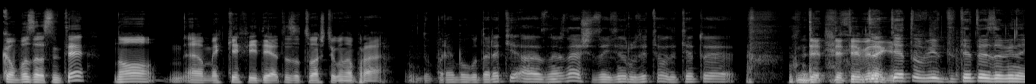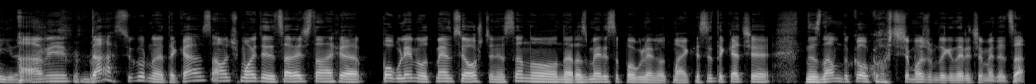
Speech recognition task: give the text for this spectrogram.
към възрастните, но а, ме кефи идеята, за това ще го направя. Добре, благодаря ти. А знаеш, знаеш, за един родител детето е... Де, дете винаги. Детето, детето е за винаги. Да. Ами, да, сигурно е така, само че моите деца вече станаха по-големи от мен, все още не са, но на размери са по-големи от майка си, така че не знам доколко още ще можем да ги наричаме деца.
